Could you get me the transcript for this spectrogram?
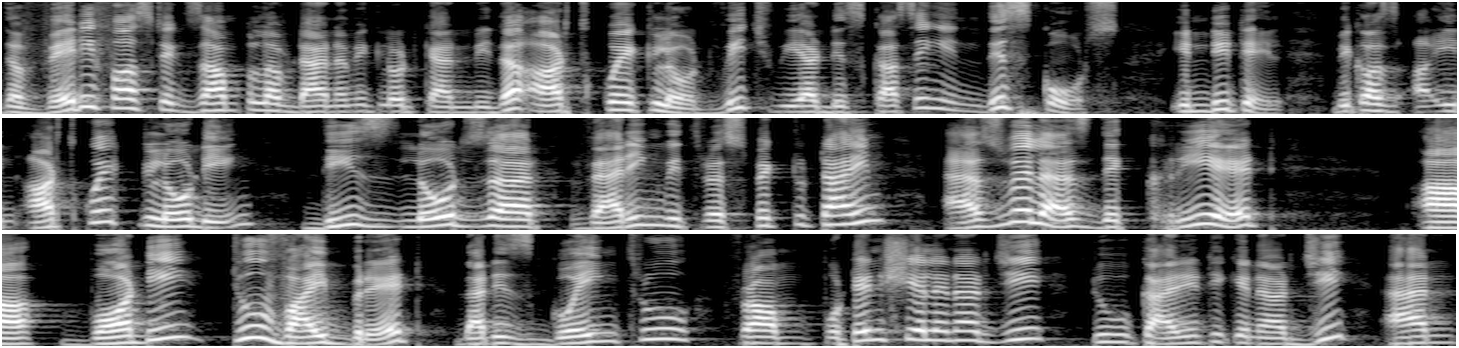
The very first example of dynamic load can be the earthquake load, which we are discussing in this course in detail, because uh, in earthquake loading these loads are varying with respect to time as well as they create a body to vibrate that is going through from potential energy to kinetic energy and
